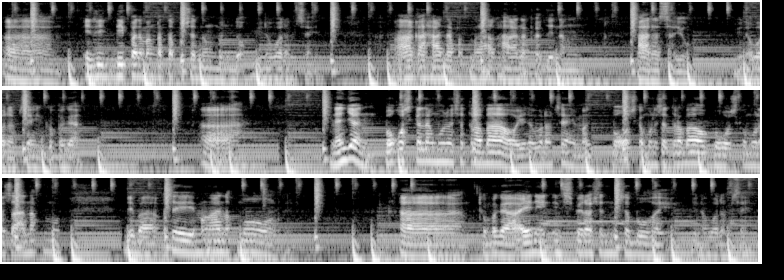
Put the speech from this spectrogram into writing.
uh, hindi, hindi pa naman katapusan ng mundo. You know what I'm saying? Makakahanap at makakahanap ka din ng para sa'yo. You know what I'm saying? Kumbaga, uh, nandyan, focus ka lang muna sa trabaho. You know what I'm saying? Mag-focus ka muna sa trabaho, focus ka muna sa anak mo. ba? Kasi mga anak mo uh, kumbaga, ayun yung inspiration mo sa buhay. You know what I'm saying?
